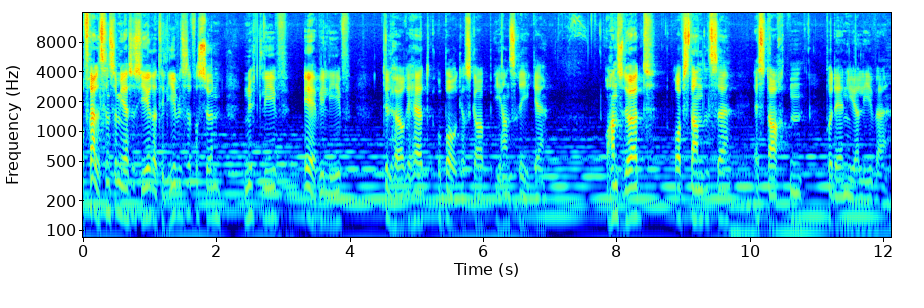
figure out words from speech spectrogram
Og Frelsen som Jesus gir, er tilgivelse for synd, nytt liv, evig liv, tilhørighet og borgerskap i hans rike. Og hans død og oppstandelse er starten på det nye livet.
